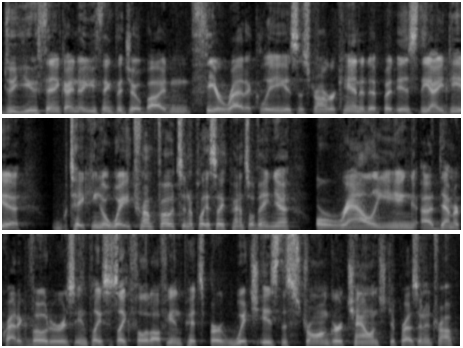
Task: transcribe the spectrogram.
do you think, I know you think that Joe Biden theoretically is a stronger candidate, but is the idea taking away Trump votes in a place like Pennsylvania or rallying uh, Democratic voters in places like Philadelphia and Pittsburgh? Which is the stronger challenge to President Trump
